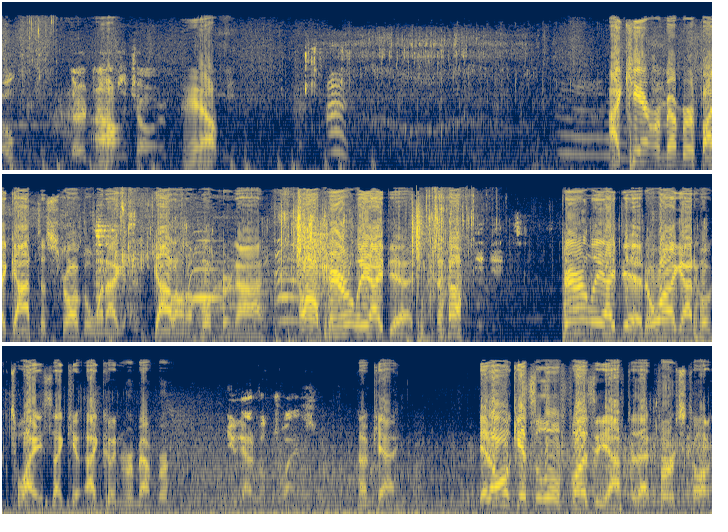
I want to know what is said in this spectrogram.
Oh, third time's Oh. a charm. Yep. I can't remember if I got to struggle when I got on a hook or not. Oh, apparently I did. apparently I did, or I got hooked twice. I, I couldn't remember. You got hooked twice. Okay. It all gets a little fuzzy after that first hook.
